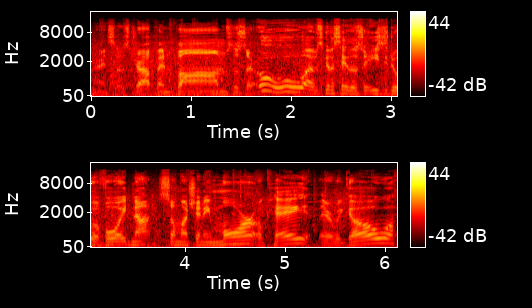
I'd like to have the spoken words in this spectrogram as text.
All right, so it's dropping bombs. Those are... Ooh, I was to say those are easy to avoid. Not so much anymore. Okay, there we go.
